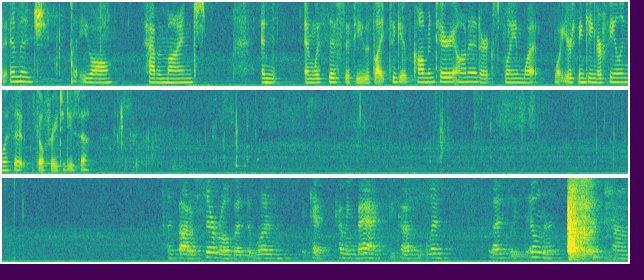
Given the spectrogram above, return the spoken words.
the image that you all have in mind, and and with this, if you would like to give commentary on it or explain what, what you're thinking or feeling with it, feel free to do so. I thought of several, but the one that kept coming back because of Les- Leslie's illness is um,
